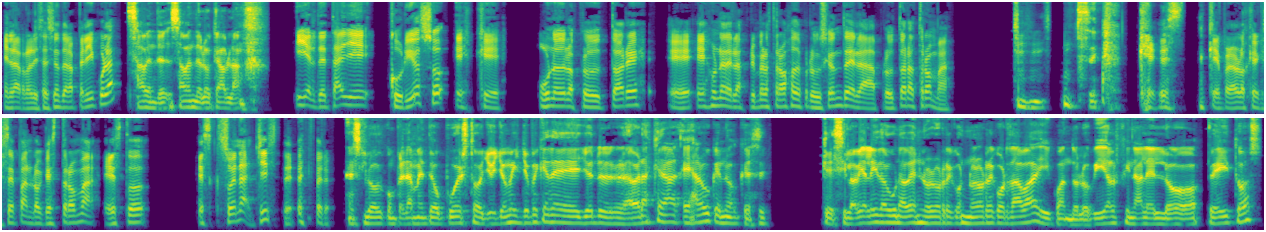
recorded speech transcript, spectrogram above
en la realización de la película saben de, saben de lo que hablan. Y el detalle curioso es que uno de los productores eh, es uno de los primeros trabajos de producción de la productora Troma. sí. Que es que para los que sepan lo que es Troma, esto es, suena chiste, pero es lo completamente opuesto. Yo, yo me, yo me quedé, yo, la verdad es que es algo que no, que, que si lo había leído alguna vez no lo, no lo recordaba y cuando lo vi al final en los créditos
